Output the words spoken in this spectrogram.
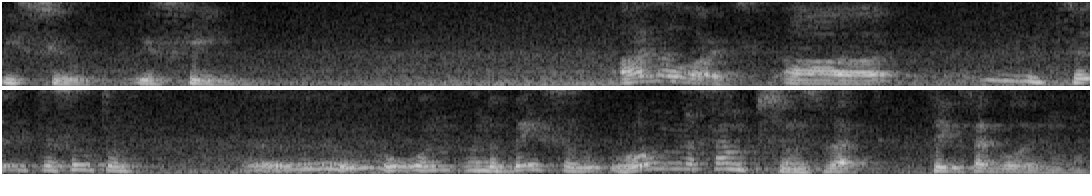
issue is seen. Otherwise, uh, it's, a, it's a sort of Uh, on, on, the basis of wrong assumptions that things are going on.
